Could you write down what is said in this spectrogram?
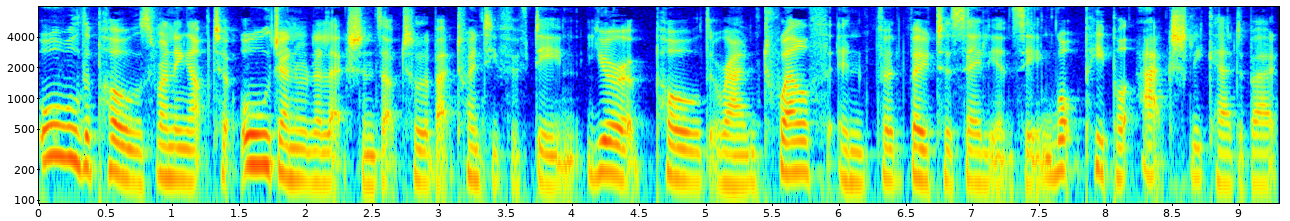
all the polls running up to all general elections up till about 2015, Europe polled around 12th in voter saliency, and what people actually cared about.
